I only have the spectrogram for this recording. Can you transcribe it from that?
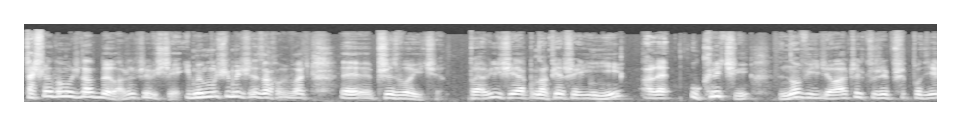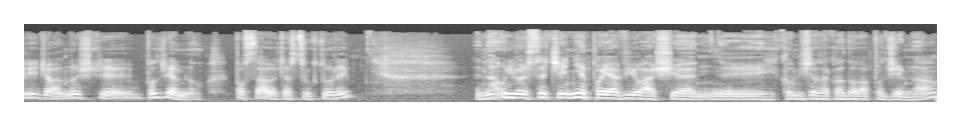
Ta świadomość nas była, rzeczywiście. I my musimy się zachowywać e, przyzwoicie. Pojawili się jak na pierwszej linii, ale ukryci nowi działacze, którzy podjęli działalność e, podziemną. Powstały te struktury. Na uniwersytecie nie pojawiła się y, komisja zakładowa podziemna.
